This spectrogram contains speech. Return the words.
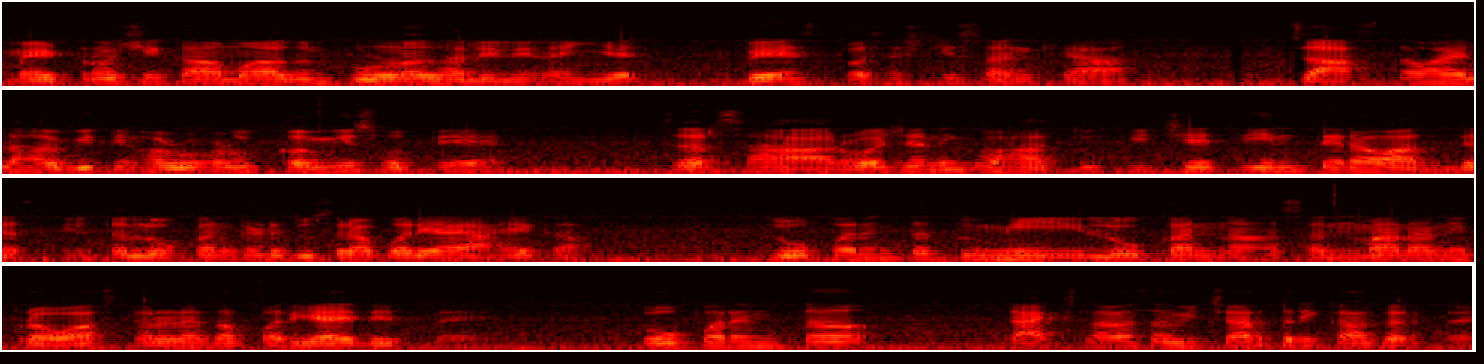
मेट्रोची कामं अजून पूर्ण झालेली नाही आहेत बेस्ट बसेसची संख्या जास्त व्हायला हवी ती हळूहळू कमीच होते आहे. जर सार्वजनिक वाहतुकीचे तीन तेरा वाजले असतील तर लोकांकडे दुसरा पर्याय आहे का? जोपर्यंत तुम्ही लोकांना सन्मानाने प्रवास करण्याचा पर्याय देत नाही तोपर्यंत टॅक्स लावायचा विचार तरी का करताय?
